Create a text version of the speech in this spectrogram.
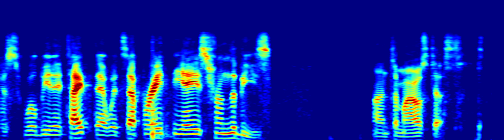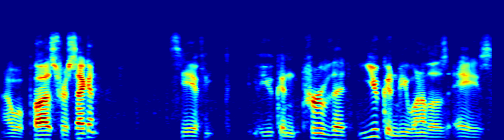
This will be the type that would separate the A's from the B's on tomorrow's test. I will pause for a second, see if you can prove that you can be one of those A's.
